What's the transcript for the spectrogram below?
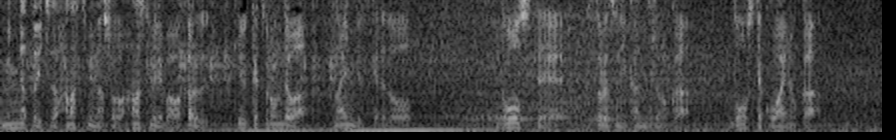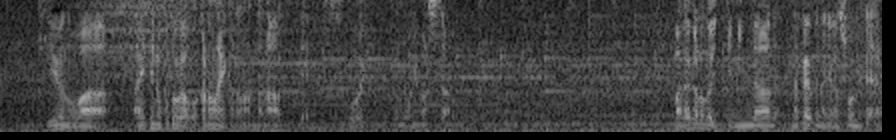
みんなと一度話してみましょう話してみれば分かるっていう結論ではないんですけれどどうしてストレスに感じるのかどうして怖いのかっていうのは相手のことがわからないからなんだなってすごい思いました、まあ、だからといってみんな仲良くなりましょうみたいな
